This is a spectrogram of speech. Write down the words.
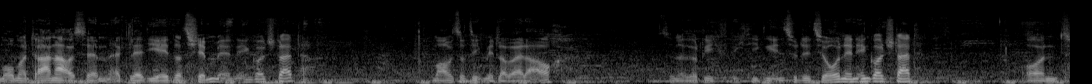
Momentan aus dem Gladiators Gym in Ingolstadt. Mausert sich mittlerweile auch zu einer wirklich wichtigen Institution in Ingolstadt. Und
